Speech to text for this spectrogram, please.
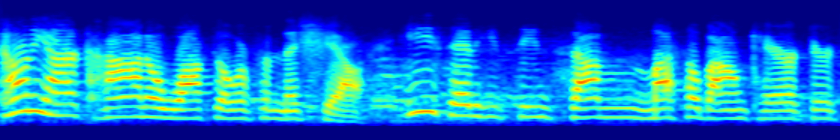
Tony Arcano walked over from the shell. He said he'd seen some muscle-bound character,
